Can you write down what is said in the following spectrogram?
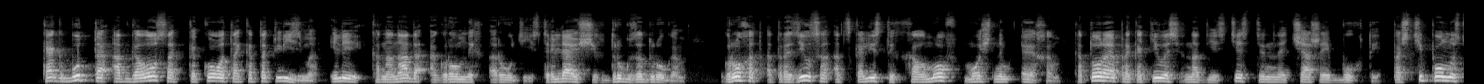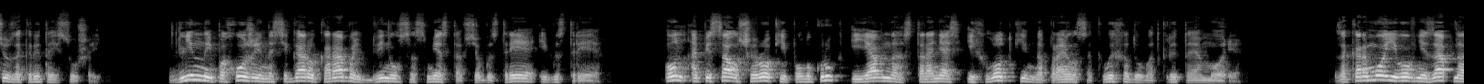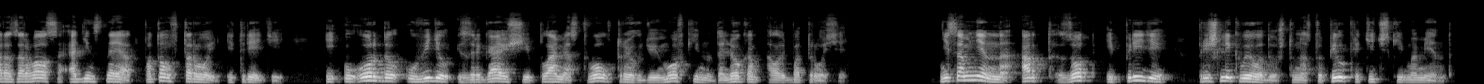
Как будто отголосок какого-то катаклизма или канонада огромных орудий, стреляющих друг за другом. Грохот отразился от скалистых холмов мощным эхом, которое прокатилось над естественной чашей бухты, почти полностью закрытой сушей. Длинный, похожий на сигару корабль двинулся с места все быстрее и быстрее. Он описал широкий полукруг и явно, сторонясь их лодки, направился к выходу в открытое море. За кормой его внезапно разорвался один снаряд, потом второй и третий, и Уордл увидел изрыгающий пламя ствол трехдюймовки на далеком Альбатросе. Несомненно, Арт, Зот и Приди пришли к выводу, что наступил критический момент.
